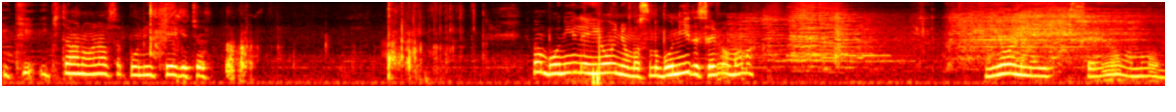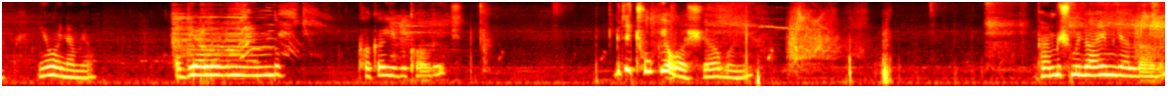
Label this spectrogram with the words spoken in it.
İki, iki tane oynarsak Bonnie ikiye geçer. Ben Bonnie ile iyi oynuyorum aslında. Bonnie'yi de seviyorum ama. Niye oynamayı sevmiyorum anlamadım. Niye oynamıyorum? Ya diğerlerinin yanında kaka gibi kaldığı için. Bir de çok yavaş ya Bonnie. Pembiş mülayim geldi abi.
